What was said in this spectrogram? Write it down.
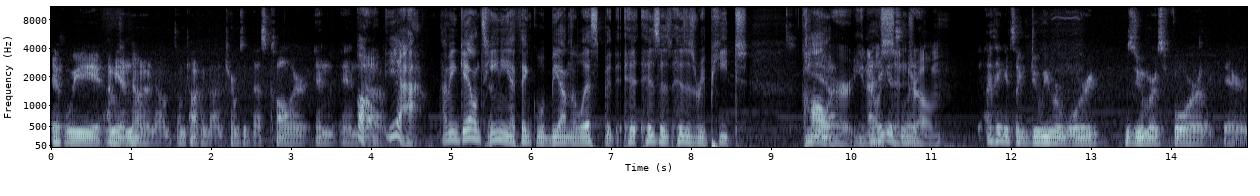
if we. I mean, no, no, no. I'm talking about in terms of best caller and and. Oh um, yeah, I mean Galantini, I think will be on the list, but his is his is repeat caller, you I know, it's like- syndrome. I think it's like, do we reward Zoomers for like their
